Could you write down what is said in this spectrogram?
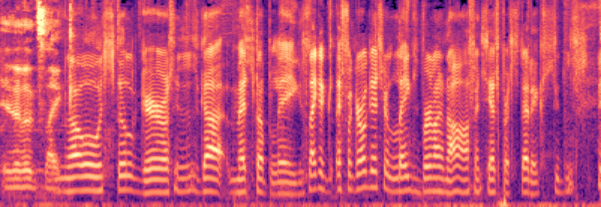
It looks like. No, it's still a girl. She's got messed up legs. It's like a, if a girl gets her legs burned off and she has prosthetics. She just,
